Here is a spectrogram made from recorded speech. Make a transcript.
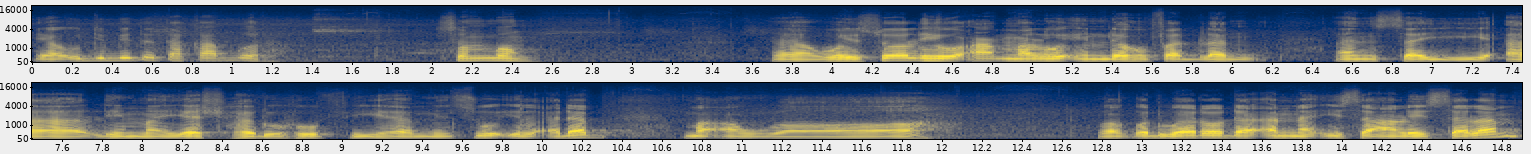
Ya ujub itu takabur. Sombong. Ya, wa yusallihu a'malu indahu fadlan an sayyi'a lima yashhaduhu fiha min su'il adab ma Allah. Wa qad warada anna Isa alaihissalam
